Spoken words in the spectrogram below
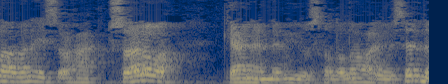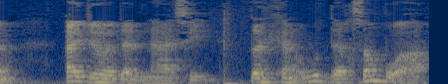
laabanaysa waxaa tusaale u ah kana nabiyu sala allahu alay wasalam ajwad annaasi dadka kan ugu deeqsan buu ahaa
